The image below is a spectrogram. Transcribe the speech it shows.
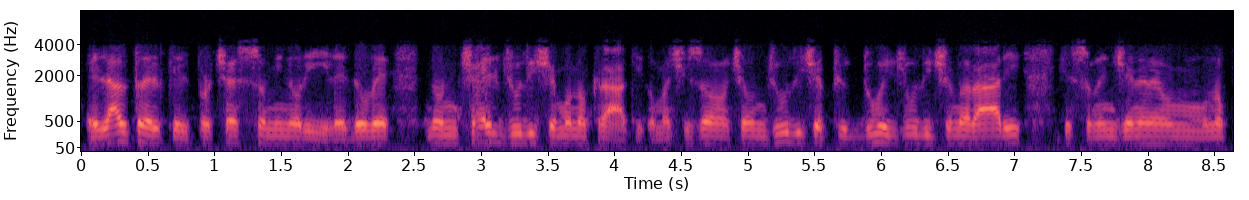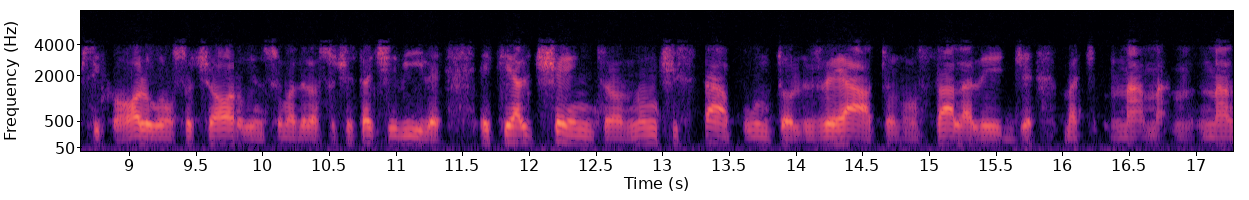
e l'altro è, il processo minorile, dove non c'è il giudice monocratico, ma sono, c'è un giudice più due giudici onorari che sono in genere un, uno psicologo, un sociologo, insomma della società civile e che al centro non ci sta appunto il reato, non sta la legge, ma, ma, ma, ma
